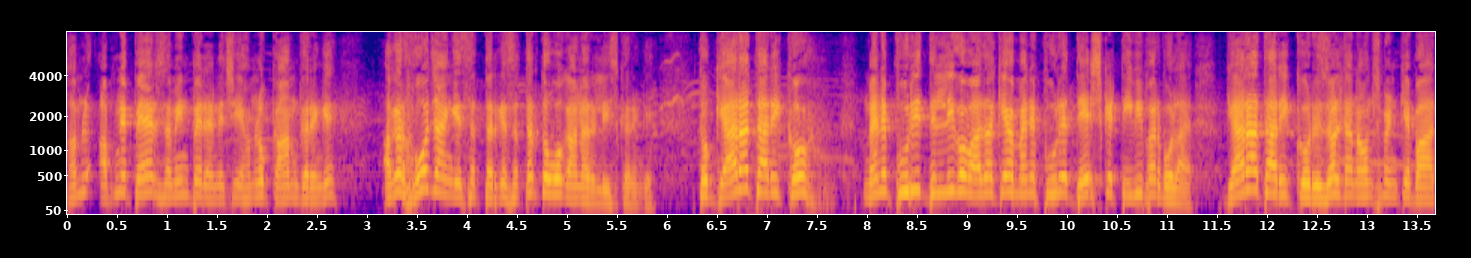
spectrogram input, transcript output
हम लोग अपने पैर ज़मीन पे रहने चाहिए, हम लोग काम करेंगे। अगर हो जाएँगे सत्तर के सत्तर तो वो गाना रिलीज़ करेंगे। तो 11 तारीख को मैंने पूरी दिल्ली को वादा किया मैंने पूरे देश के टीवी पर बोला है। 11 तारीख को रिज़ल्ट अनाउंसमेंट के बाद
